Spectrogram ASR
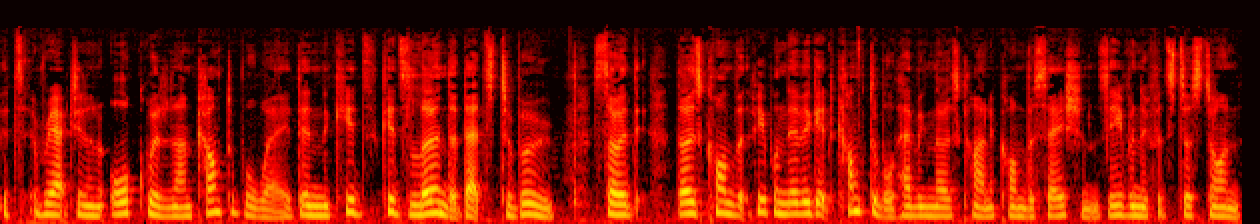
it's react in an awkward and uncomfortable way, then the kids kids learn that that's taboo. So th- those people never get comfortable having those kind of conversations, even if it's just on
